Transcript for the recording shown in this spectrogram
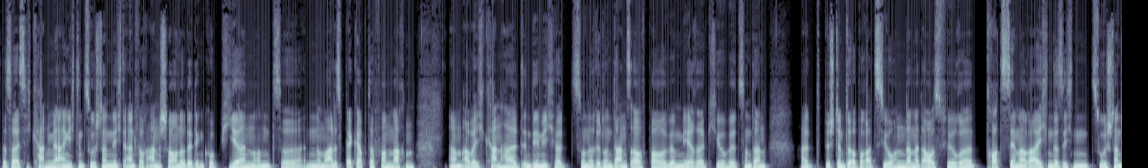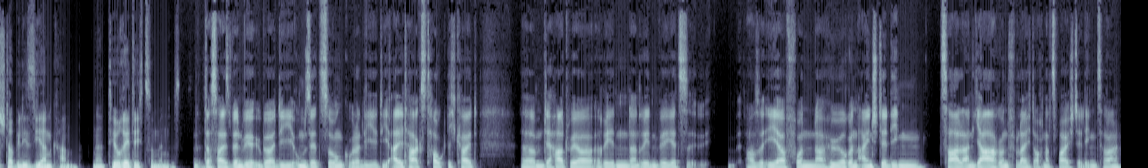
Das heißt, ich kann mir eigentlich den Zustand nicht einfach anschauen oder den kopieren und äh, ein normales Backup davon machen. Ähm, aber ich kann halt, indem ich halt so eine Redundanz aufbaue über mehrere Qubits und dann halt bestimmte Operationen damit ausführe, trotzdem erreichen, dass ich einen Zustand stabilisieren kann. Ne? Theoretisch zumindest. Das heißt, wenn wir über die Umsetzung oder die, die Alltagstauglichkeit ähm, der Hardware reden, dann reden wir jetzt also eher von einer höheren einstelligen Zahl an Jahren, vielleicht auch einer zweistelligen Zahl?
